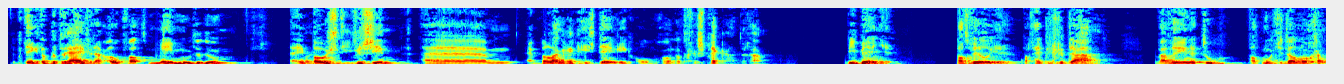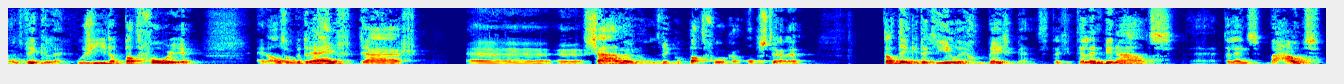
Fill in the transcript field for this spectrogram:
Dat betekent dat bedrijven daar ook wat mee moeten doen. In positieve zin. Um, en belangrijk is denk ik om gewoon dat gesprek aan te gaan. Wie ben je? Wat wil je? Wat heb je gedaan? Waar wil je naartoe? Wat moet je dan nog gaan ontwikkelen? Hoe zie je dat pad voor je? En als een bedrijf daar uh, uh, samen een ontwikkelpad voor kan opstellen, dan denk ik dat je heel erg goed bezig bent. Dat je talent binnenhaalt, uh, talent behoudt,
